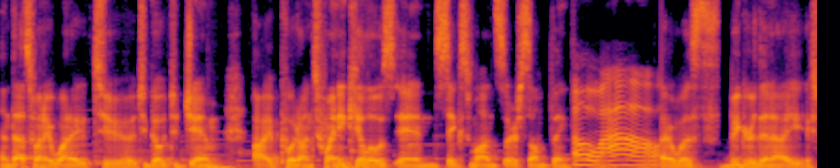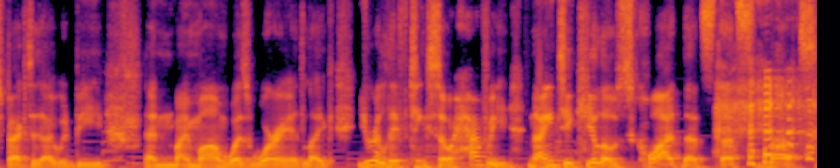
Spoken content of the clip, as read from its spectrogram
And that's when I wanted to to go to gym. I put on 20 kilos in six months or something. Oh wow! I was bigger than I expected I would be, and my mom was worried. Like you're lifting so heavy, 90 kilos squat. That's that's not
